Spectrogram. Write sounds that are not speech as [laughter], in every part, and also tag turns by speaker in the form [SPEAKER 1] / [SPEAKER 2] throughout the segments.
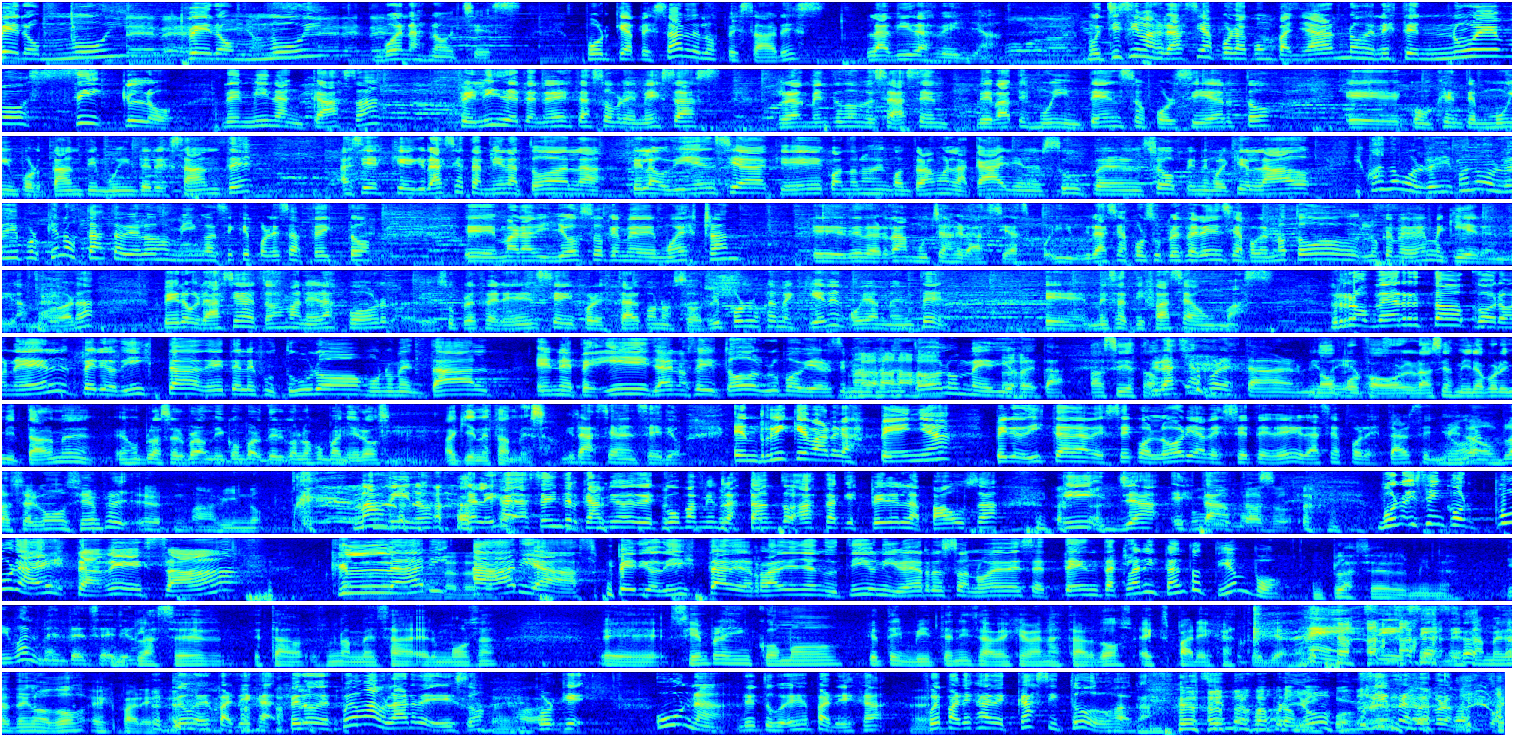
[SPEAKER 1] pero muy, pero muy buenas noches. Porque a pesar de los pesares, la vida es bella. Muchísimas gracias por acompañarnos en este nuevo ciclo de Mina en Casa. Feliz de tener estas sobremesas realmente donde se hacen debates muy intensos, por cierto, eh, con gente muy importante y muy interesante. Así es que gracias también a toda la teleaudiencia que cuando nos encontramos en la calle, en el súper, en el shopping, en cualquier lado. ¿Y cuándo volvés? ¿Y cuándo volvés? ¿Y por qué no estás todavía los domingos? Así que por ese afecto eh, maravilloso que me demuestran, eh, de verdad, muchas gracias. Y gracias por su preferencia, porque no todos los que me ven me quieren, digamos, ¿verdad? Pero gracias de todas maneras por eh, su preferencia y por estar con nosotros. Y por los que me quieren, obviamente, me satisface aún más. Roberto Coronel, periodista de Telefuturo, Monumental, NPI, ya no sé, todo el grupo de en [laughs] todos los medios está.
[SPEAKER 2] Así está.
[SPEAKER 1] Gracias por estar, mi
[SPEAKER 2] No, por favor, gracias Mina por invitarme. Es un placer para mí compartir con los compañeros aquí en esta mesa.
[SPEAKER 1] Gracias, en serio. Enrique Vargas Peña, periodista de ABC Color y ABC TV, gracias por estar, señor.
[SPEAKER 3] Mira, un placer como siempre, eh, más vino. [laughs]
[SPEAKER 1] Más vino. Ya le dije hacer intercambio de copa mientras tanto hasta que esperen la pausa y ya estamos. Bueno, y se incorpora a esta mesa Clary Arias, periodista de Radio Ñandutí, Universo 970. Clary, tanto tiempo.
[SPEAKER 4] Un placer, Mina.
[SPEAKER 1] Igualmente, en serio.
[SPEAKER 4] Un placer. Esta es una mesa hermosa. Eh, siempre es incómodo que te inviten y sabes que van a estar dos exparejas tuyas.
[SPEAKER 1] Eh, sí, sí,
[SPEAKER 4] en esta mesa tengo dos exparejas.
[SPEAKER 1] Dos exparejas. Pero después vamos a hablar de eso, porque una de tus ex pareja fue pareja de casi todos acá.
[SPEAKER 4] Siempre fue [laughs] promiscuo.
[SPEAKER 1] Siempre fue promiscuo.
